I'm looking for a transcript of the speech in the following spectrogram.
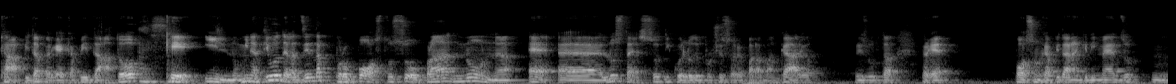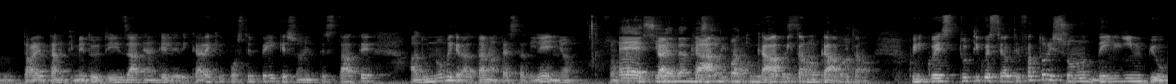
capita, perché è capitato, Eh sì. che il nominativo dell'azienda proposto sopra non è eh, lo stesso di quello del processore parabancario. Risulta perché possono capitare anche di mezzo, mh, tra i tanti metodi utilizzati, anche le ricariche PostePay che sono intestate ad un nome che in realtà è una testa di legno. Sono Eh capi- sì, cioè, capitano, capitano, qua. capitano. Quindi quest- tutti questi altri fattori sono degli in più,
